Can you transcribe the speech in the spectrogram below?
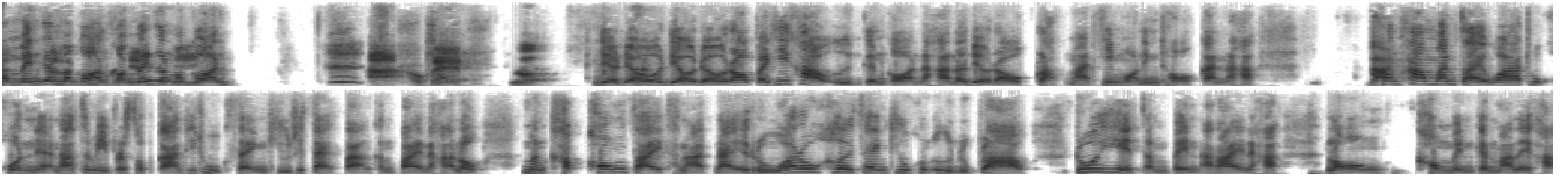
คอมเมนต์กันมาก่อนคอมเมนต์กันมาก่อน อะโอเคก็เดี๋ยวเดี๋ยวเดี๋ยวเดี๋ยวเราไปที่ข่าวอื่นกันก่อนนะคะ แล้วเดี๋ยวเรากลับมาที่ Morning Talk กันนะคะได้ค่อนข้างมั่นใจว่าทุกคนเนี่ยน่าจะมีประสบการณ์ที่ถูกแซงคิวที่แตกต่างกันไปนะคะแล้วมันขับข้องใจขนาดไหน หรือว่าเราเคยแซงคิวคนอื่นหรือเปล่า ด้วยเหตุจำเป็นอะไรนะคะ ลองคอมเมนต์กันมาเลยค่ะ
